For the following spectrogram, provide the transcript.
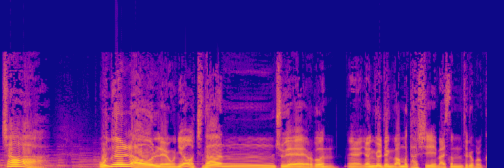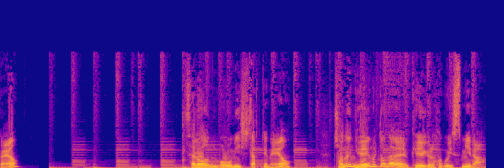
자, 오늘 나올 내용은요, 지난주에 여러분, 예, 연결된 거 한번 다시 말씀드려 볼까요? 새로운 모험이 시작되네요. 저는 여행을 떠날 계획을 하고 있습니다.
